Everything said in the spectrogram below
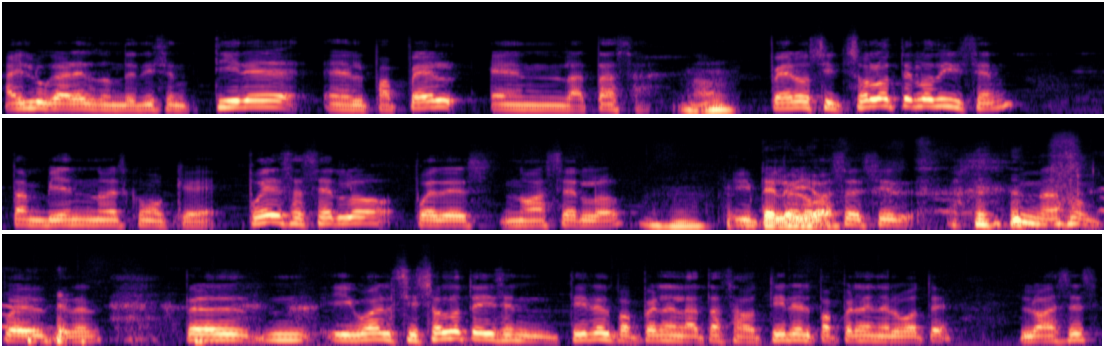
hay lugares donde dicen, tire el papel en la taza, ¿no? Pero si solo te lo dicen, también no es como que puedes hacerlo, puedes no hacerlo. Y Te lo pero vas a decir, no puedes tirar. Pero mm, igual, si solo te dicen, tire el papel en la taza o tire el papel en el bote, lo haces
